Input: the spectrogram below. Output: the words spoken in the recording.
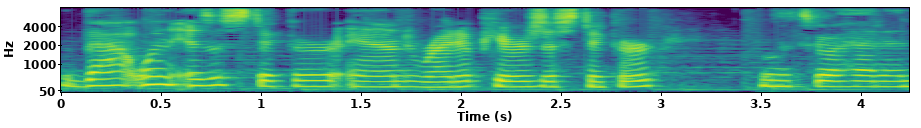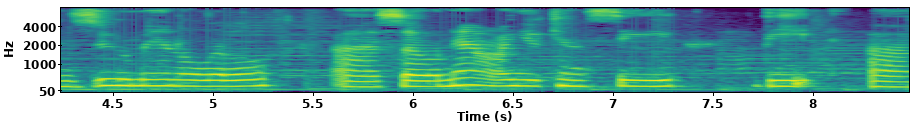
that one is a sticker, and right up here is a sticker. Let's go ahead and zoom in a little. Uh, so now you can see the uh,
